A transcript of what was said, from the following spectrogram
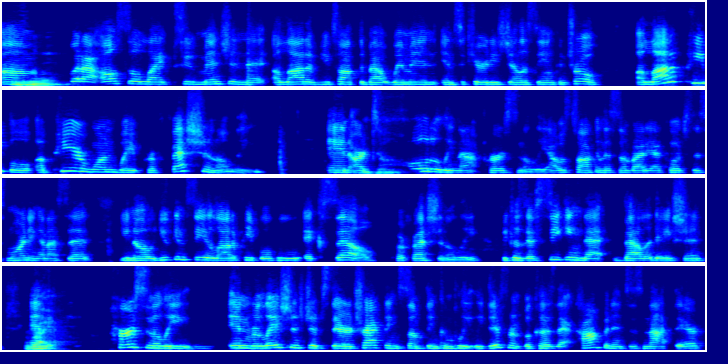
Um, mm-hmm. But I also like to mention that a lot of you talked about women, insecurities, jealousy, and control. A lot of people appear one way professionally and are mm-hmm. totally not personally. I was talking to somebody I coached this morning and I said, you know, you can see a lot of people who excel professionally because they're seeking that validation right. and personally in relationships they're attracting something completely different because that confidence is not there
